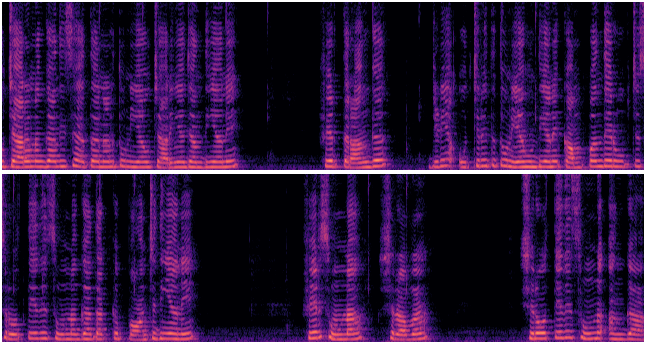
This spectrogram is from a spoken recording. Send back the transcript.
ਉਚਾਰਨ ਅੰਗਾਂ ਦੀ ਸਹਾਇਤਾ ਨਾਲ ਧੁਨੀਆਂ ਉਚਾਰੀਆਂ ਜਾਂਦੀਆਂ ਨੇ। ਫਿਰ ਤਰੰਗ, ਜਿਹੜੀਆਂ ਉਚਰਿਤ ਧੁਨੀਆਂ ਹੁੰਦੀਆਂ ਨੇ, ਕੰਪਨ ਦੇ ਰੂਪ ਚ ਸਰੋਤੇ ਦੇ ਸੁਣਨ ਅੰਗਾਂ ਤੱਕ ਪਹੁੰਚਦੀਆਂ ਨੇ। ਫਿਰ ਸੁਣਨਾ, ਸ਼ਰਵਣ, ਸਰੋਤੇ ਦੇ ਸੁਣਨ ਅੰਗਾਂ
